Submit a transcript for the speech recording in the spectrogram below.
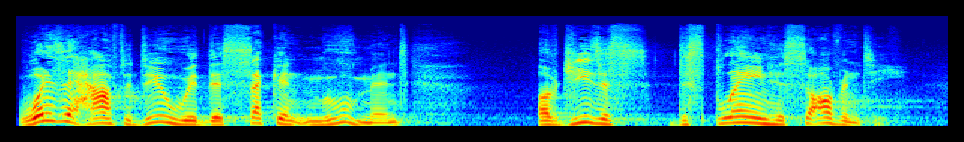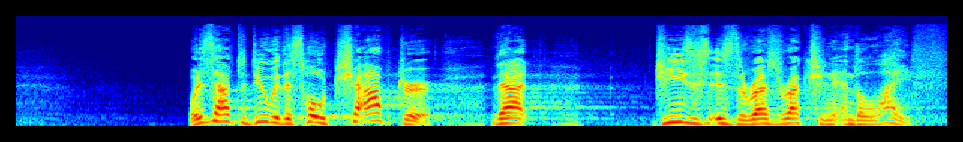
What does it have to do with this second movement of Jesus displaying his sovereignty? What does it have to do with this whole chapter that Jesus is the resurrection and the life?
